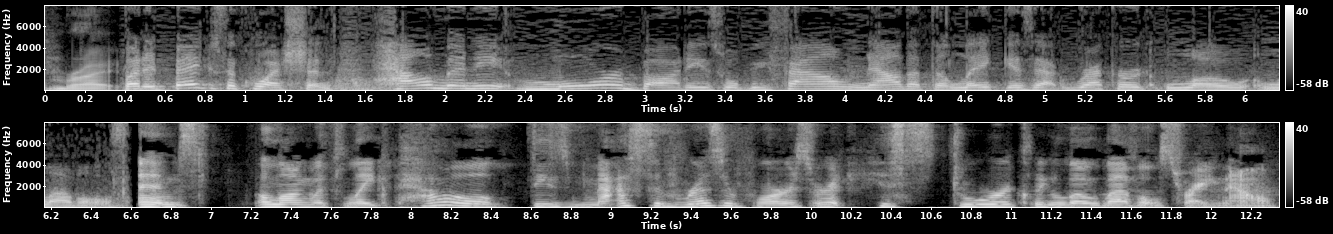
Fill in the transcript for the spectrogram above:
Right. But it begs the question how many more bodies will be found now that the lake is at record low levels? And along with Lake Powell, these massive reservoirs are at historically low levels right now.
